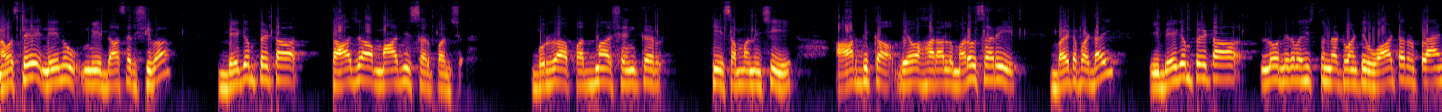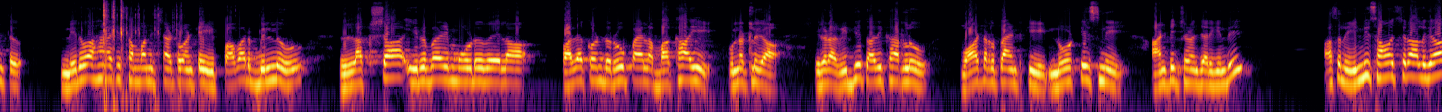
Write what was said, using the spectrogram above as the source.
నమస్తే నేను మీ దాసరి శివ. బేగంపేట తాజా మాజీ సర్పంచ్ బుర్రా పద్మా సంబంధించి ఆర్థిక వ్యవహారాలు మరోసారి బయటపడ్డాయి. ఈ బేగంపేటలో నిర్వహిస్తున్నటువంటి వాటర్ ప్లాంట్ నిర్వహణకి సంబంధించినటువంటి పవర్ బిల్లు లక్ష ఇరవై మూడు వేల పదకొండు రూపాయల బకాయి ఉన్నట్లుగా ఇక్కడ విద్యుత్ అధికారులు వాటర్ ప్లాంట్కి నోటీస్ని అంటించడం జరిగింది. అసలు ఇన్ని సంవత్సరాలుగా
